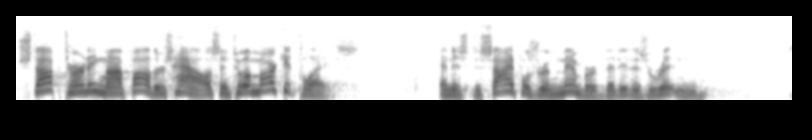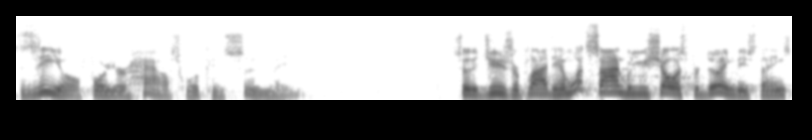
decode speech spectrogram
Stop turning my father's house into a marketplace. And his disciples remembered that it is written, Zeal for your house will consume me. So the Jews replied to him, What sign will you show us for doing these things?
